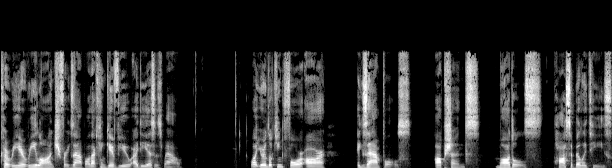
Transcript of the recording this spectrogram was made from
Career Relaunch, for example, that can give you ideas as well. What you're looking for are examples, options, models, possibilities,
